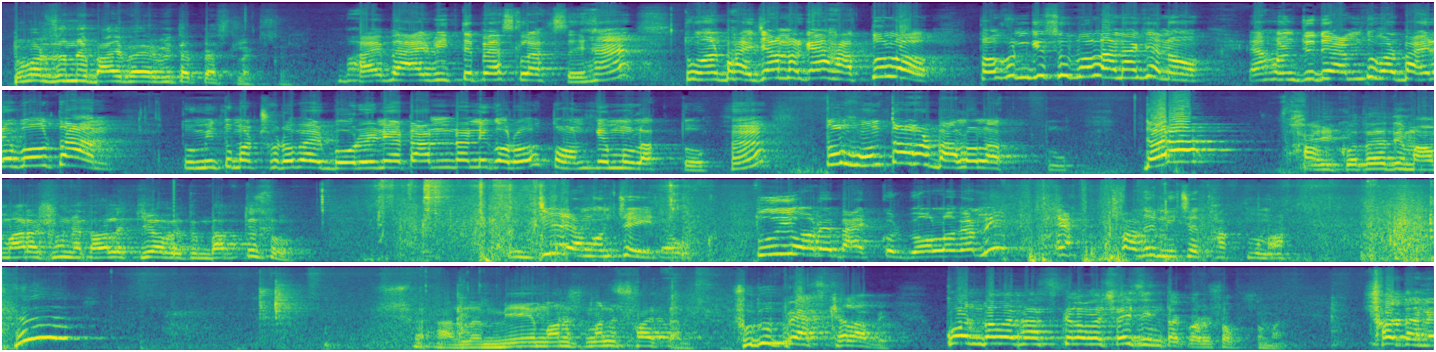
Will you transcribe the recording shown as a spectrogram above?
তোমার জন্য ভাই ভাইয়ের ভিতর প্যাস লাগছে। ভাই ভাইয়ের ভিত্তে প্যাস লাগছে হ্যাঁ? তোমার ভাই যে আমার গায়ে হাত তোলো তখন কিছু বলা না কেন? এখন যদি আমি তোমার ভাইরে বলতাম তুমি তোমার ছোট ভাইয়ের বোরে নিয়ে টানটানি করো তখন কেমন লাগতো হ্যাঁ? তখন তো আমার ভালো লাগতো। দাঁড়া! এই কথা যদি মামারা শুনে তাহলে কি হবে তুমি ভাবতেছো? যে এমন চাই তুই ওরে বাইট করবি অলগ আমি একসাথে নিচে থাকব না। শালা মেয়ে মানুষ মানে শয়তান। শুধু প্যাচ খেলাবে। কোনভাবে প্যাচ খেলাবে সেই চিন্তা করো সবসময়। শয়তানের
